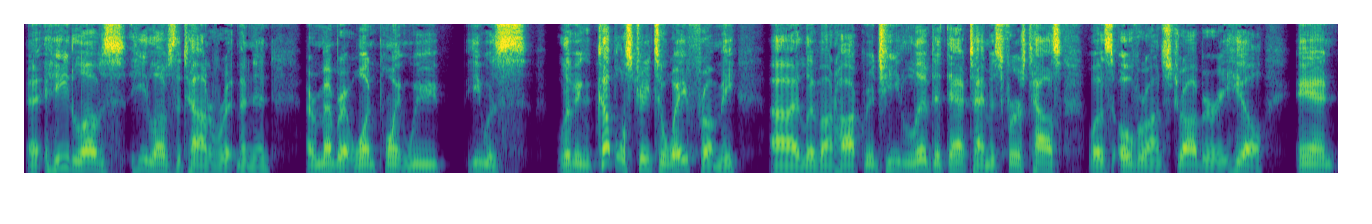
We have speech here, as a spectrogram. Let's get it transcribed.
Uh, he loves he loves the town of Rittman, and I remember at one point we he was living a couple of streets away from me. Uh, I live on Hawk Ridge. He lived at that time. His first house was over on Strawberry Hill, and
